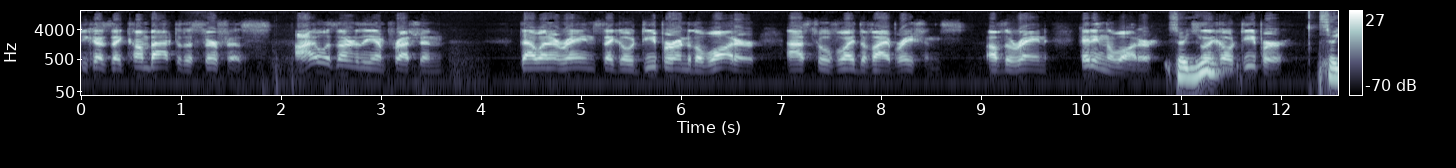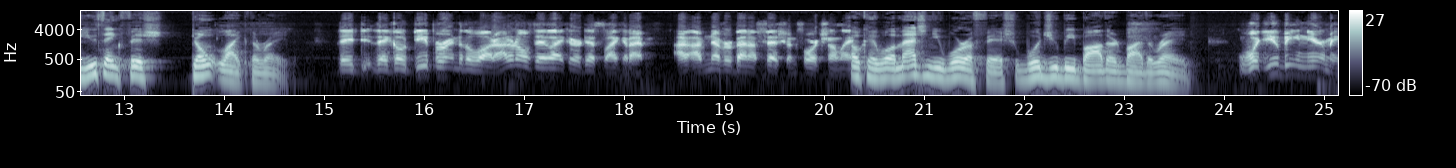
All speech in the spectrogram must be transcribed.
because they come back to the surface. I was under the impression that when it rains, they go deeper into the water as to avoid the vibrations of the rain hitting the water. So So you they go deeper. so you think fish don't like the rain? They they go deeper into the water. I don't know if they like it or dislike it. I'm I- I've never been a fish, unfortunately. Okay, well imagine you were a fish. Would you be bothered by the rain? Would you be near me?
